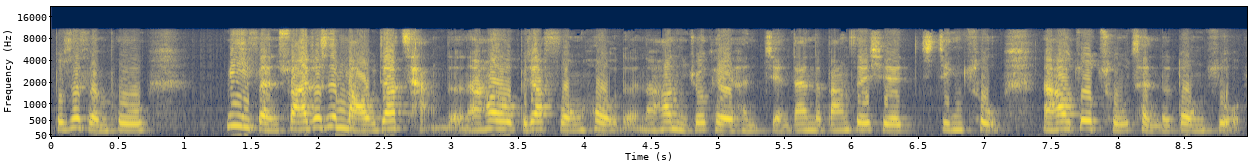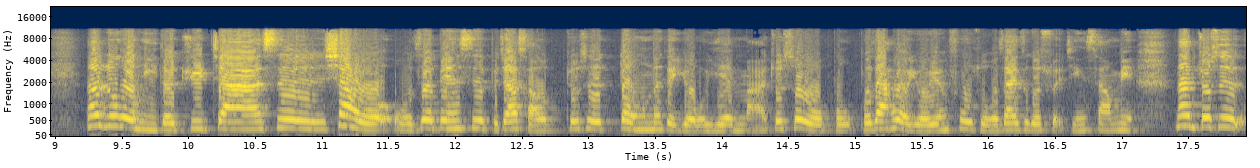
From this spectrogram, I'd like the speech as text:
不是粉扑。蜜粉刷就是毛比较长的，然后比较丰厚的，然后你就可以很简单的帮这些金簇，然后做除尘的动作。那如果你的居家是像我，我这边是比较少，就是动那个油烟嘛，就是我不不大会有油烟附着在这个水晶上面，那就是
